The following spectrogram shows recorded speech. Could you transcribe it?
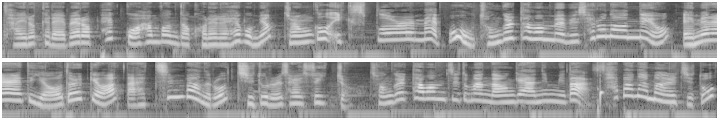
자 이렇게 레벨업 했고 한 번 더 거래를 해보면 정글 익스플로러 맵 오! 정글 탐험 맵이 새로 나왔네요. 에메랄드 8개와 나침반으로 지도를 살 수 있죠. 정글 탐험 지도만 나온 게 아닙니다. 사바나 마을 지도?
